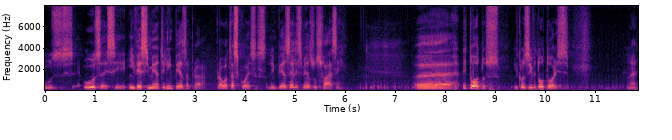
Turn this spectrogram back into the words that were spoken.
usa, usa esse investimento em limpeza para outras coisas. Limpeza eles mesmos fazem. Uh, e todos, inclusive doutores. Né?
